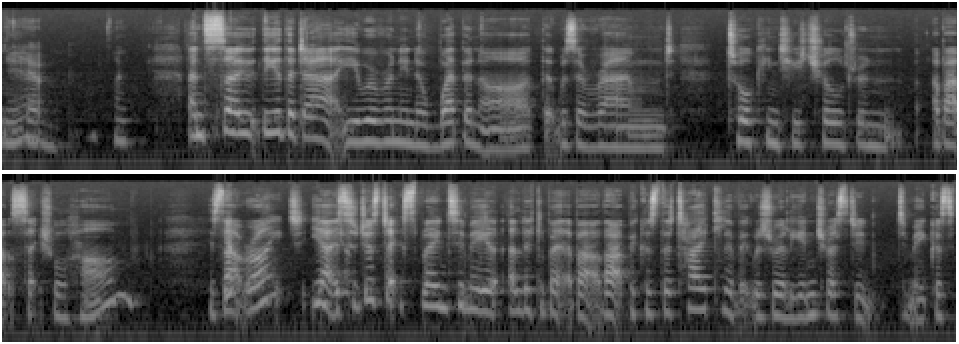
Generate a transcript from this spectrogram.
Yeah. And so the other day you were running a webinar that was around talking to your children about sexual harm. Is that right? Yeah. So just explain to me a little bit about that because the title of it was really interesting to me because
